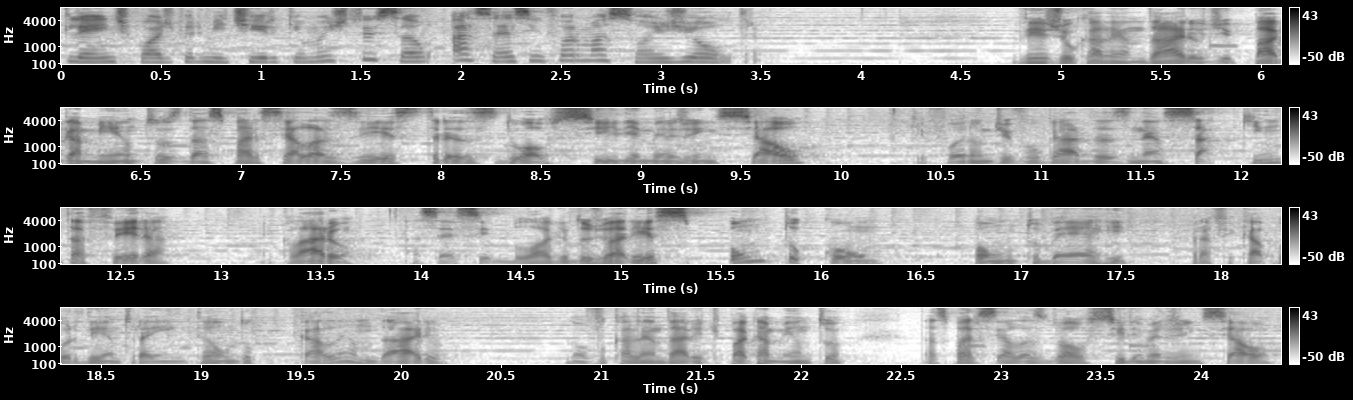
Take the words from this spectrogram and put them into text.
cliente pode permitir que uma instituição acesse informações de outra. Veja o calendário de pagamentos das parcelas extras do auxílio emergencial que foram divulgadas nessa quinta-feira. É claro, acesse blogdojuarez.com.br para ficar por dentro aí então do calendário, novo calendário de pagamento das parcelas do auxílio emergencial.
